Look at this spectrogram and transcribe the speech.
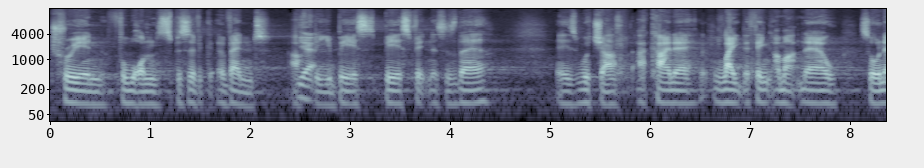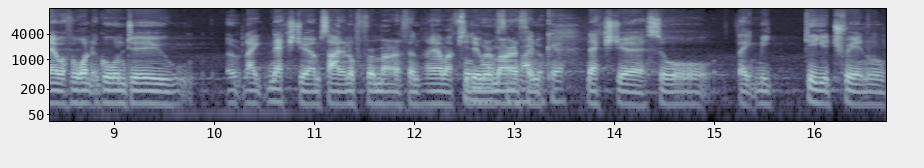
train for one specific event after Yeah. your base base fitness is there is which I, I kind of like to think I'm at now so now if I want to go and do uh, like next year I'm signing up for a marathon I am actually doing a marathon, marathon right, okay. next year so like me geared training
